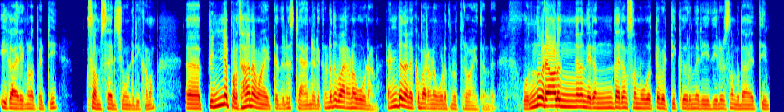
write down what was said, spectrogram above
ഈ കാര്യങ്ങളെപ്പറ്റി സംസാരിച്ചു കൊണ്ടിരിക്കണം ഏഹ് പിന്നെ പ്രധാനമായിട്ട് ഇതിൽ സ്റ്റാൻഡ് എടുക്കേണ്ടത് ഭരണകൂടമാണ് രണ്ട് നിലയ്ക്ക് ഭരണകൂടത്തിന് ഉത്തരവാദിത്തമുണ്ട്. ഒന്ന് ഒരാൾ ഇങ്ങനെ നിരന്തരം സമൂഹത്തെ വെട്ടിക്കേറുന്ന രീതിയിൽ ഒരു സമുദായത്തെയും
